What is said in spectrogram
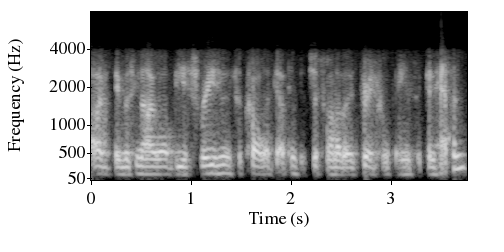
I, there was no obvious reason for colic. I think it's just one of those dreadful things that can happen.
